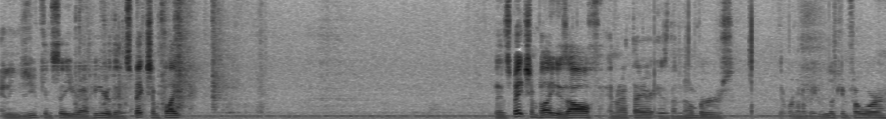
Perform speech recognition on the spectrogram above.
and as you can see right here, the inspection plate. The inspection plate is off, and right there is the numbers that we're going to be looking for.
